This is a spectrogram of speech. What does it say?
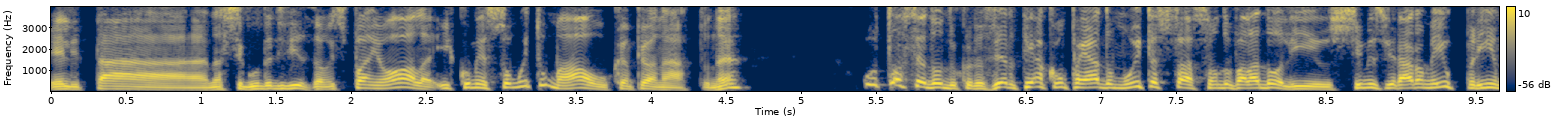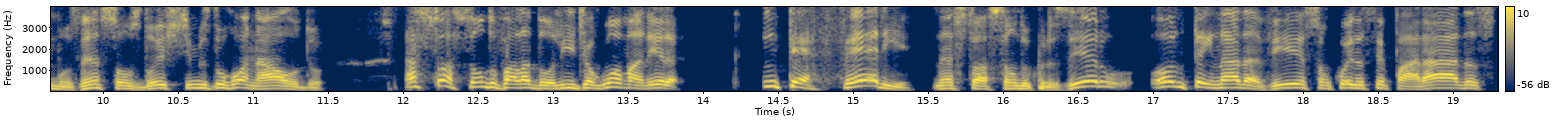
Ele está na segunda divisão espanhola e começou muito mal o campeonato, né? O torcedor do Cruzeiro tem acompanhado muito a situação do Valladolid. Os times viraram meio primos, né? São os dois times do Ronaldo. A situação do Valladolid, de alguma maneira, interfere na situação do Cruzeiro ou não tem nada a ver? São coisas separadas?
